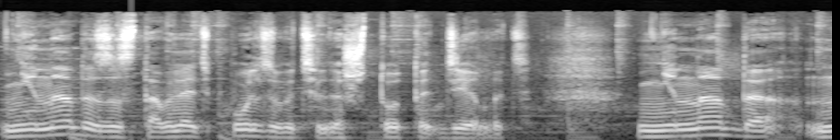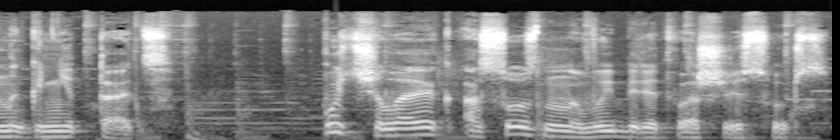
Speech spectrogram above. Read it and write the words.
Не надо заставлять пользователя что-то делать. Не надо нагнетать. Пусть человек осознанно выберет ваш ресурс.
